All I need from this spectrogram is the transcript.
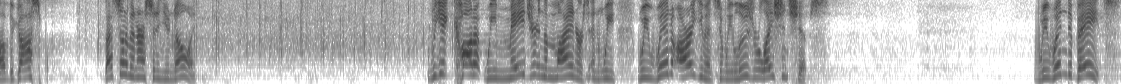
of the gospel. That's what I'm interested in you knowing. We get caught up, we major in the minors, and we, we win arguments and we lose relationships. We win debates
